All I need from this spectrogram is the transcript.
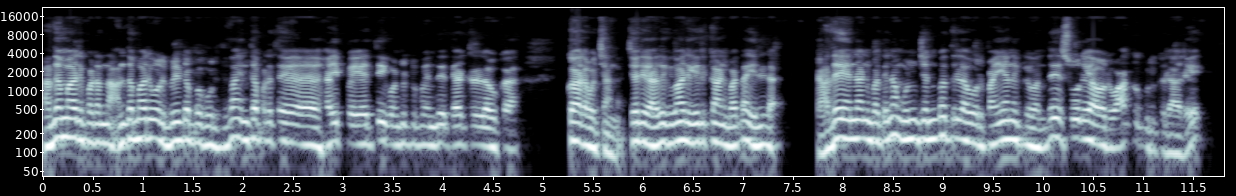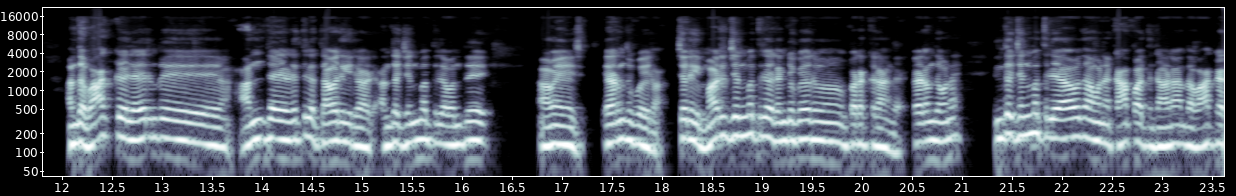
அந்த மாதிரி படம் தான். அந்த மாதிரி ஒரு பில்டப்பை கொடுத்து தான் இந்த படத்தை ஹைப்பை ஏற்றி கொண்டுட்டு போய் வந்து தேட்டரில் உட்கா உட்கார வச்சாங்க. சரி அதுக்கு மாதிரி இருக்கான்னு பார்த்தா இல்லை. கதை என்னன்னு பார்த்தீங்கன்னா முன் ஜென்மத்தில் ஒரு பையனுக்கு வந்து சூர்யா ஒரு வாக்கு கொடுக்குறாரு. அந்த வாக்குல இருந்து அந்த இடத்துல தவறுகிறார். அந்த ஜென்மத்தில் வந்து அவன் இறந்து போயிடலாம் சரி மறு ஜென்மத்தில் ரெண்டு பேரும் பிறக்கிறாங்க. பிறந்தவொடனே இந்த ஜென்மத்திலேயாவது அவனை காப்பாத்தினாரா? அந்த வாக்கை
